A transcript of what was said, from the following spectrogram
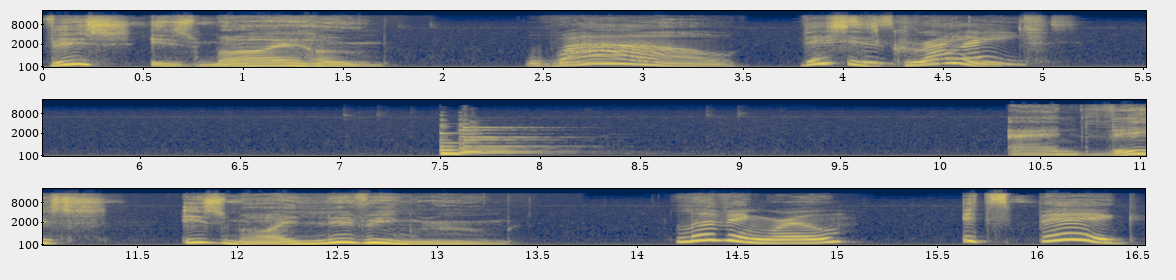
This is my home. Wow, this, is, great. And this is my living room. Living room. It's big.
